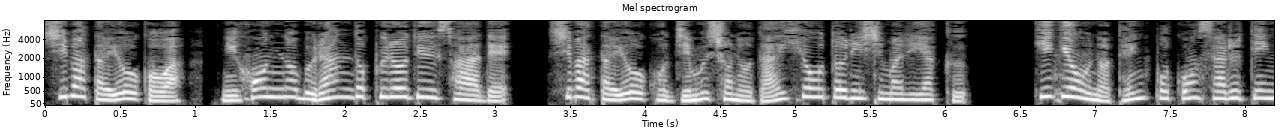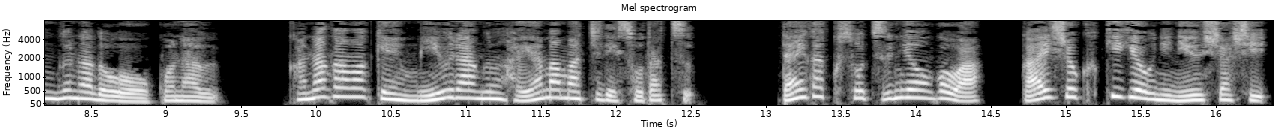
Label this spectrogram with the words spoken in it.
柴田陽子は日本のブランドプロデューサーで柴田陽子事務所の代表取締役。企業の店舗コンサルティングなどを行う。神奈川県三浦郡葉山町で育つ。大学卒業後は外食企業に入社し、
